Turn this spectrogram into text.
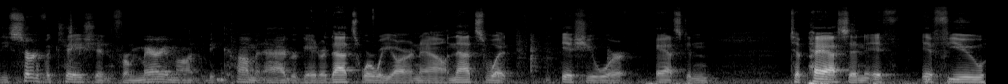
the certification for Mariemont to become an aggregator. That's where we are now, and that's what issue we're asking to pass. And if, if you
